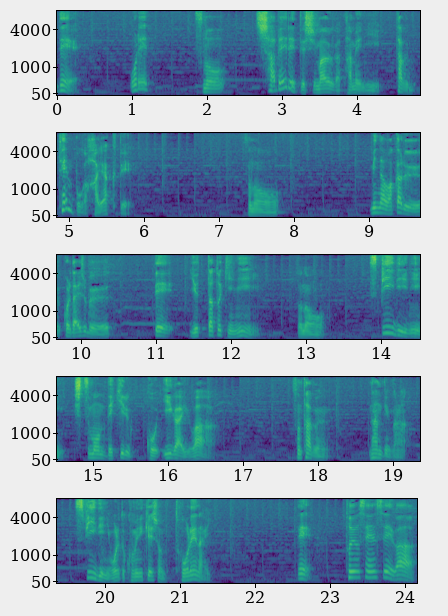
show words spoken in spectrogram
で俺その喋れてしまうがために多分テンポが速くてそのみんなわかる？これ大丈夫？って言った時にそのスピーディーに質問できる子以外はその多分なんていうかな？スピーディーに俺とコミュニケーション取れない。で豊先生が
